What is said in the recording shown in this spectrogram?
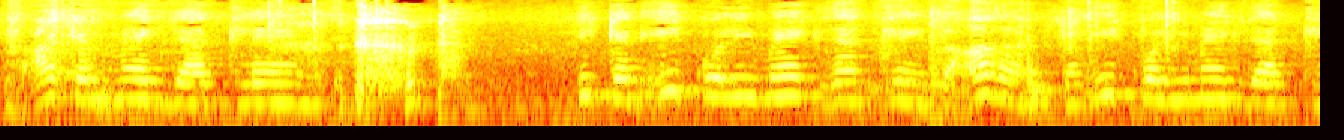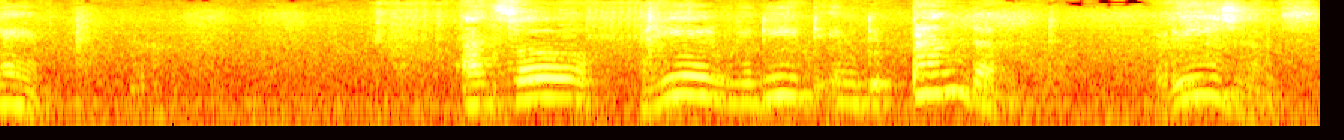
If I can make that claim, he can equally make that claim. The other can equally make that claim. And so here we need independent reasons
